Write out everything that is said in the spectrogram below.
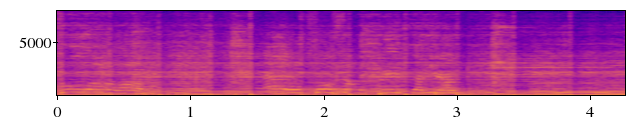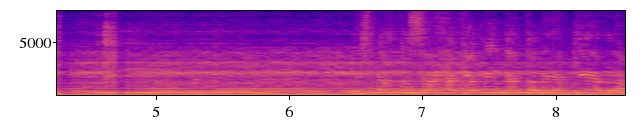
Szóval, eljött hozzám pénteken, también lo quiero.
